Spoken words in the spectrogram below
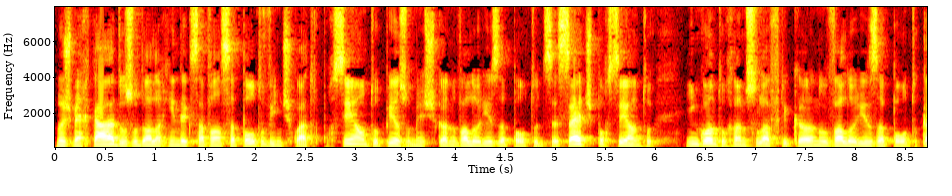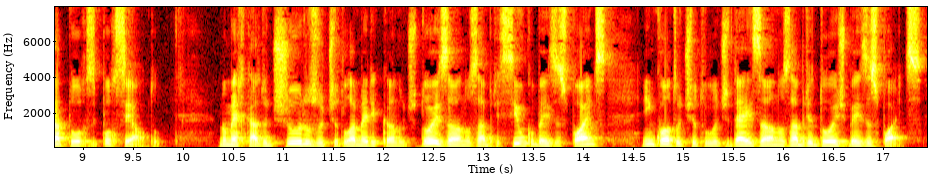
Nos mercados, o dólar index avança 0,24%, o peso mexicano valoriza 0,17%, enquanto o ramo sul-africano valoriza 0,14%. No mercado de juros, o título americano de 2 anos abre 5 basis points, enquanto o título de 10 anos abre 2 basis points.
